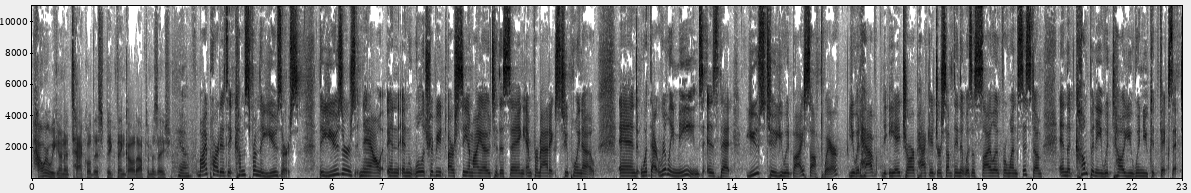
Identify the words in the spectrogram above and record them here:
how are we going to tackle this big thing called optimization? Yeah. My part is it comes from the users. The users now, and, and we'll attribute our CMIO to this saying informatics 2.0. And what that really means is that used to you would buy software, you would have the EHR package or something that was a silo for one system, and the company would tell you when you could fix it,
